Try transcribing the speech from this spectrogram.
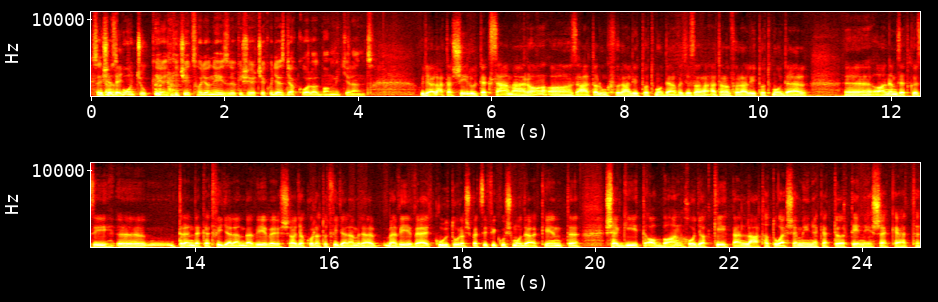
Szerintem és ez ezt egy... bontsuk ki egy kicsit, hogy a nézők is értsék, hogy ez gyakorlatban mit jelent. Ugye a látássérültek számára az általunk felállított modell, vagy az általunk felállított modell a nemzetközi trendeket figyelembe véve és a gyakorlatot figyelembe bevéve egy kultúra specifikus modellként segít abban, hogy a képen látható eseményeket, történéseket,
